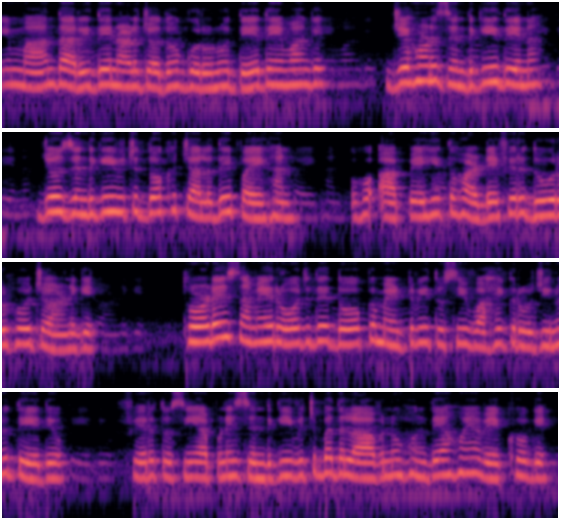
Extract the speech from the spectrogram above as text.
ਇਮਾਨਦਾਰੀ ਦੇ ਨਾਲ ਜਦੋਂ ਗੁਰੂ ਨੂੰ ਦੇ ਦੇਵਾਂਗੇ। ਜੇ ਹੁਣ ਜ਼ਿੰਦਗੀ ਦੇ ਨਾ, ਜੋ ਜ਼ਿੰਦਗੀ ਵਿੱਚ ਦੁੱਖ ਚੱਲਦੇ ਪਏ ਹਨ, ਉਹ ਆਪੇ ਹੀ ਤੁਹਾਡੇ ਫਿਰ ਦੂਰ ਹੋ ਜਾਣਗੇ। ਥੋੜੇ ਸਮੇਂ ਰੋਜ਼ ਦੇ 2 ਮਿੰਟ ਵੀ ਤੁਸੀਂ ਵਾਹਿਗੁਰੂ ਜੀ ਨੂੰ ਦੇ ਦਿਓ। ਫਿਰ ਤੁਸੀਂ ਆਪਣੀ ਜ਼ਿੰਦਗੀ ਵਿੱਚ ਬਦਲਾਵ ਨੂੰ ਹੁੰਦਿਆਂ ਹੋਇਆਂ ਵੇਖੋਗੇ।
